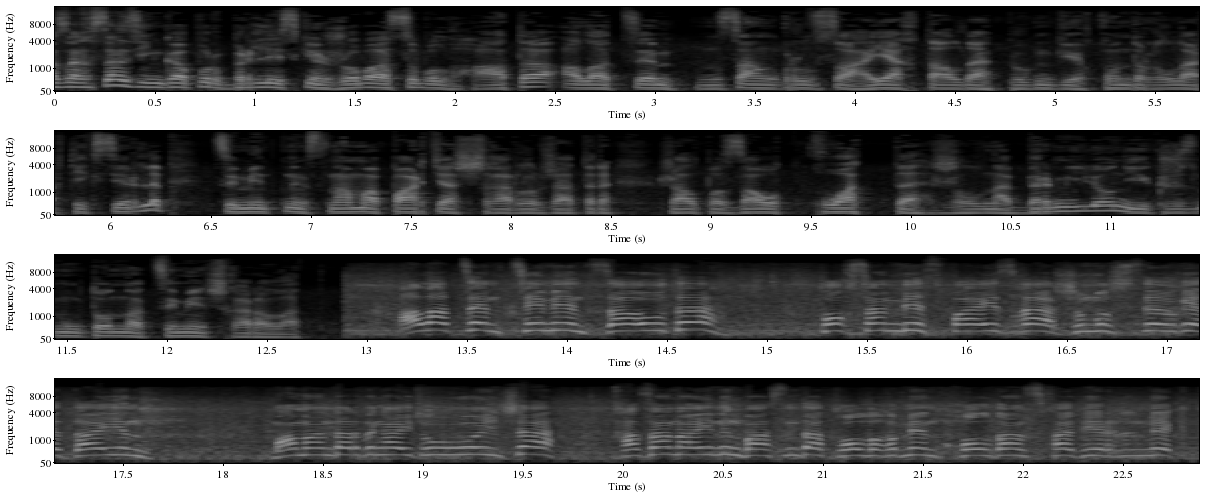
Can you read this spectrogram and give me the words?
Қазақстан Сингапур бірлескен жобасы бұл аты Алацем нысан құрылысы аяқталды. Бүгінге қондырғылар тексеріліп, цементінің сынама партиясы шығарылып жатыр. Жалпы зауыт қуатты жылына 1 миллион 200 мың тонна цемент шығарылады. Алацем цемент зауыты 95 пайызға жұмыс істеуге дайын. Мамандардың айтуы бойынша қазан айының басында толығымен қолданысқа берілмек.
